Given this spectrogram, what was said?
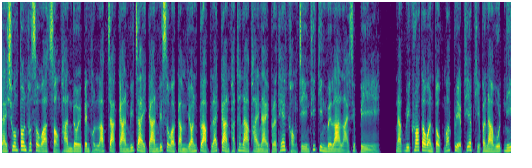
ในช่วงต้นทศวรรษ 2000 โดยเป็นผลลัพธ์จากการวิจัยการวิศวกรรมย้อนกลับ และการพัฒนาภายในประเทศของจีนที่กินเวลาหลายสิบปี นักวิเคราะห์ตะวันตกมักเปรียบเทียบขีปนาวุธนี้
